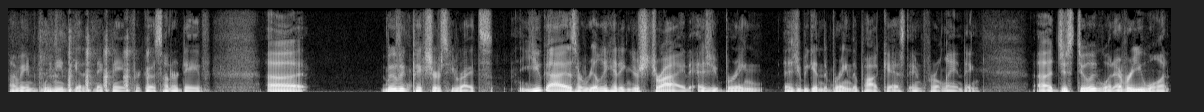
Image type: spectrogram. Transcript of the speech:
I mean, we need to get a nickname for Ghost Hunter Dave. Uh, moving pictures, he writes. You guys are really hitting your stride as you bring as you begin to bring the podcast in for a landing. Uh, just doing whatever you want.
